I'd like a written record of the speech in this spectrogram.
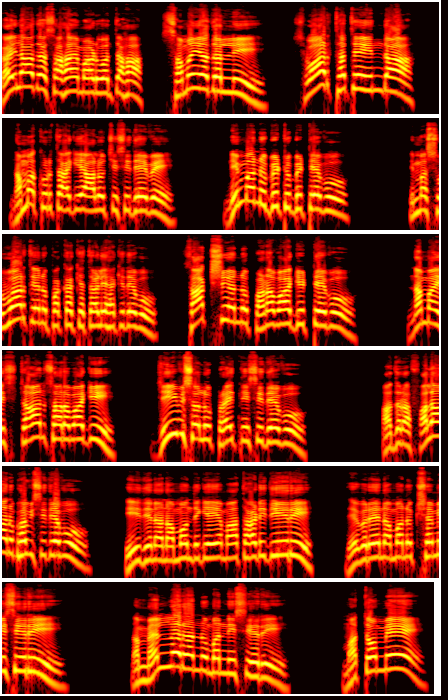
ಕೈಲಾದ ಸಹಾಯ ಮಾಡುವಂತಹ ಸಮಯದಲ್ಲಿ ಸ್ವಾರ್ಥತೆಯಿಂದ ನಮ್ಮ ಕುರಿತಾಗಿ ಆಲೋಚಿಸಿದ್ದೇವೆ. ನಿಮ್ಮನ್ನು ಬಿಟ್ಟು ಬಿಟ್ಟೆವು. ನಿಮ್ಮ ಸುವಾರ್ತೆಯನ್ನು ಪಕ್ಕಕ್ಕೆ ತಳ್ಳಿ ಹಾಕಿದೆವು ಸಾಕ್ಷಿಯನ್ನು ಪಣವಾಗಿಟ್ಟೆವು. ನಮ್ಮ ಇಷ್ಟಾನುಸಾರವಾಗಿ ಜೀವಿಸಲು ಪ್ರಯತ್ನಿಸಿದೆವು. ಅದರ ಫಲ ಅನುಭವಿಸಿದೆವು. ಈ ದಿನ ನಮ್ಮೊಂದಿಗೆ ಮಾತಾಡಿದ್ದೀರಿ. ದೇವರೇ ನಮ್ಮನ್ನು ಕ್ಷಮಿಸಿರಿ. ನಮ್ಮೆಲ್ಲರನ್ನು ಮನ್ನಿಸಿರಿ. ಮತ್ತೊಮ್ಮೆ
